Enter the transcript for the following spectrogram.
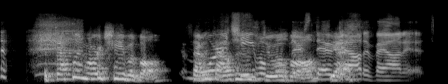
it's definitely more achievable. 7,000 is doable. There's no yes. doubt about it.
